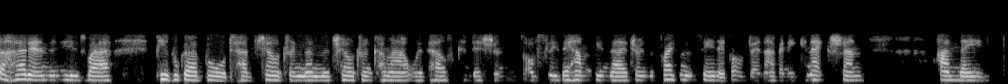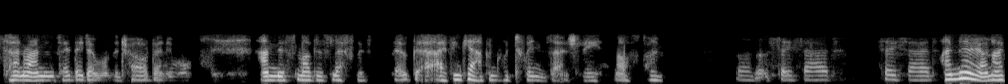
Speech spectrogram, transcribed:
I heard it in the news where people go abroad to have children and the children come out with health conditions. Obviously, they haven't been there during the pregnancy, they probably don't have any connection, and they turn around and say they don't want the child anymore. And this mother's left with, I think it happened with twins actually last time. Oh, that's so sad. So sad. I know, and I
